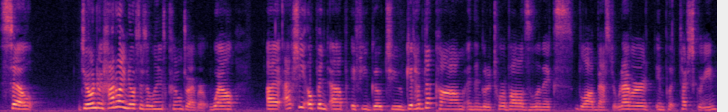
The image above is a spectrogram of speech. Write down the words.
So you're wondering, how do I know if there's a Linux kernel driver? Well, I actually opened up, if you go to github.com and then go to Torvalds, Linux, Blobmaster, whatever, input touchscreen,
